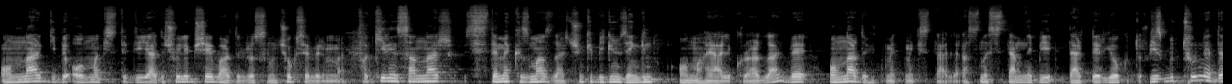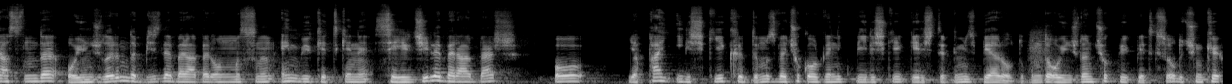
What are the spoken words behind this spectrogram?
onlar gibi olmak istediği yerde şöyle bir şey vardır Russell'ın çok severim ben. Fakir insanlar sisteme kızmazlar. Çünkü bir gün zengin olma hayali kurarlar ve onlar da hükmetmek isterler. Aslında sistemle bir dertleri yoktur. Biz bu turnede aslında oyuncuların da bizle beraber olmasının en büyük etkeni seyirciyle beraber o yapay ilişkiyi kırdığımız ve çok organik bir ilişki geliştirdiğimiz bir yer oldu. Bunda oyuncuların çok büyük bir etkisi oldu. Çünkü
